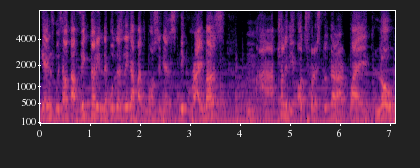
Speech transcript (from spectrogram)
games without a victory in the Bundesliga, but was against big rivals. Um, actually, the odds for Stuttgart are quite low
